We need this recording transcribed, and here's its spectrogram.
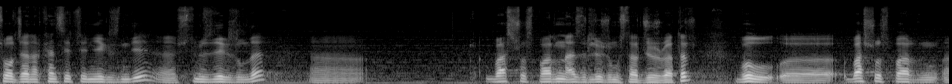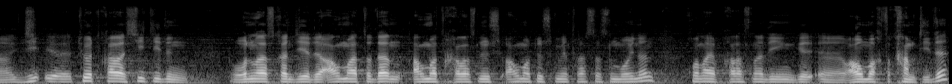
Сол жаңа концепция негізінде үстіміздегі жылда бас жоспарын әзірлеу жұмыстары жүріп жатыр. Бұл бас жоспардың төрт қала ситидің орналасқан жері алматыдан алматы қаласының алматы өскемен трассасының бойынан қонаев қаласына дейінгі аумақты қамтиды.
